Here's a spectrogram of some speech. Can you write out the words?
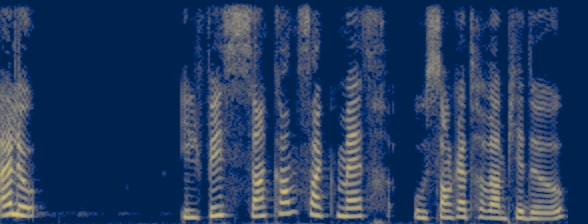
Allô? Il fait 55 mètres ou 180 pieds de haut.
